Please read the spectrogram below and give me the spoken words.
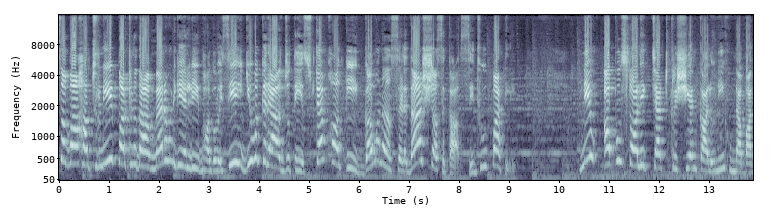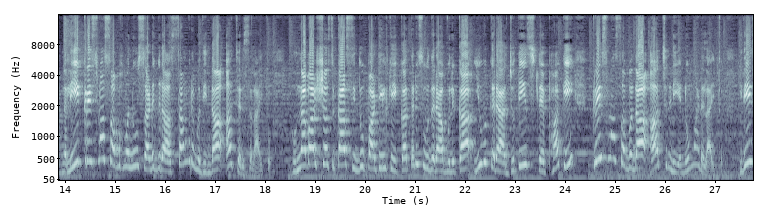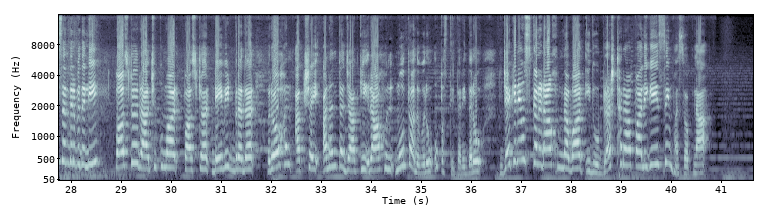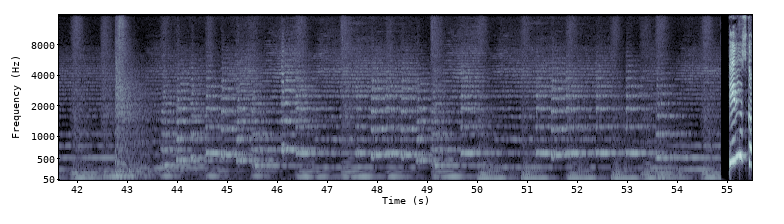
ವಿವಾಹಾಚರಣೆ ಪಟ್ಟಣದ ಮೆರವಣಿಗೆಯಲ್ಲಿ ಭಾಗವಹಿಸಿ ಯುವಕರ ಜೊತೆ ಸ್ಟೆಪ್ ಹಾಕಿ ಗಮನ ಸೆಳೆದ ಶಾಸಕ Sidhu Patil. New apostolic church Christian colony ಹುಮ್ನಾಬಾದ್ನಲ್ಲಿ Christmas ಹಬ್ಬವನ್ನು ಸಡಗರ ಸಂಭ್ರಮದಿಂದ ಆಚರಿಸಲಾಯಿತು. ಹುಮ್ನಾಬಾದ್ ಶಾಸಕ ಸಿದ್ದು ಪಾಟೀಲ್ ಕೇಕ್ ಕತ್ತರಿಸುವುದರ ಮೂಲಕ ಯುವಕರ ಜೊತೆ ಸ್ಟೆಪ್ ಹಾಕಿ ಕ್ರಿಸ್ಮಸ್ ಹಬ್ಬದ ಆಚರಣೆಯನ್ನು ಮಾಡಲಾಯಿತು. ಇದೇ ಸಂದರ್ಭದಲ್ಲಿ pastor Rajkumar, pastor David brother, Rohan Akshay, Anant Jackie, Rahul ಮುಂತಾದವರು ಉಪಸ್ಥಿತರಿದ್ದರು. ಜೆಕೆ ನ್ಯೂಸ್ ಕನ್ನಡ ಹುಮ್ನಾಬಾದ್ ಇದು ಭ್ರಷ್ಟರ ಪಾಲಿಗೆ ಸಿಂಹ ಸ್ವಪ್ನ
